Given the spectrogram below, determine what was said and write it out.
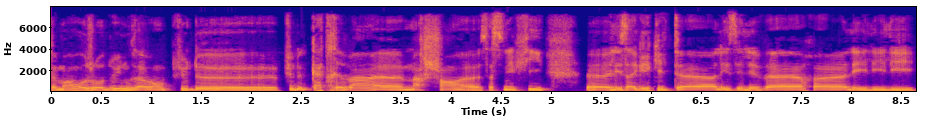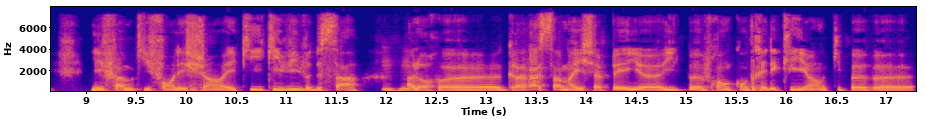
exactement. Aujourd'hui, nous avons plus de plus de 80 euh, marchands. Euh, ça signifie euh, les agriculteurs, les éleveurs, les, les, les, les femmes qui font les champs et qui, qui vivent de ça. Mhm. Alors, grâce à Maïcha Pay, ils peuvent rencontrer des clients qui peuvent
